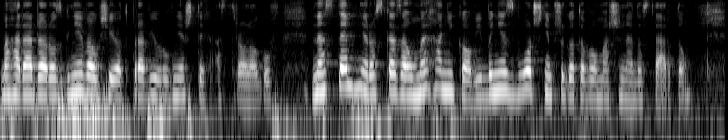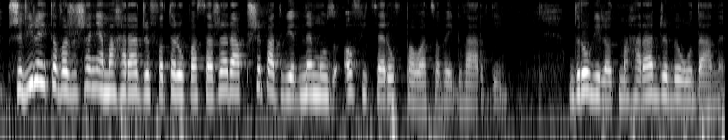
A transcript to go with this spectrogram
Maharadża rozgniewał się i odprawił również tych astrologów. Następnie rozkazał mechanikowi, by niezwłocznie przygotował maszynę do startu. Przywilej towarzyszenia Maharadży w fotelu pasażera przypadł jednemu z oficerów pałacowej gwardii. Drugi lot Maharadży był udany.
